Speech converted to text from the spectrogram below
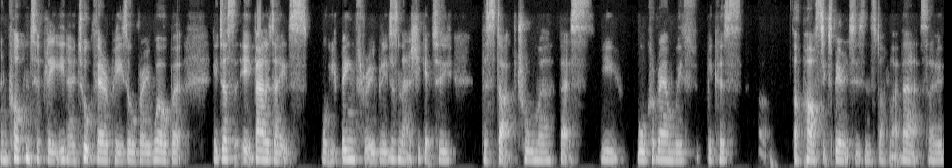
And cognitively, you know, talk therapy is all very well, but it does, it validates what you've been through, but it doesn't actually get to the stuck trauma that's you walk around with because of past experiences and stuff like that. So,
